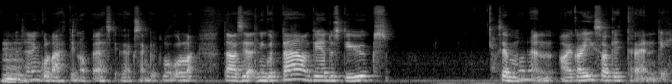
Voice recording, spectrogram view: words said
mm. se niin kuin lähti nopeasti 90-luvulla. Tämä, asia, niin kuin, tämä on tietysti yksi semmoinen aika isokin trendi,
